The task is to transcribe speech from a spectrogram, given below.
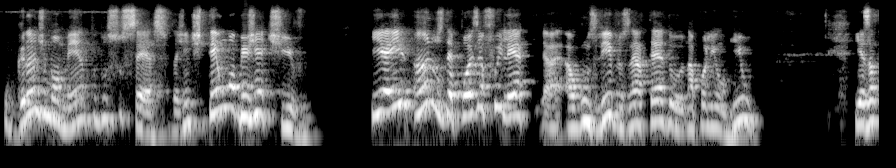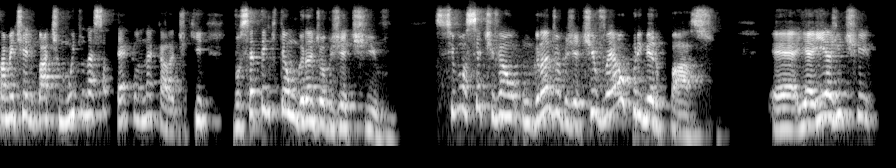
o grande momento do sucesso, da gente ter um objetivo. E aí, anos depois, eu fui ler alguns livros, né, até do Napoleão Hill, e exatamente ele bate muito nessa tecla, né, cara, de que você tem que ter um grande objetivo se você tiver um, grande objetivo, é o primeiro passo. É, e aí a gente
